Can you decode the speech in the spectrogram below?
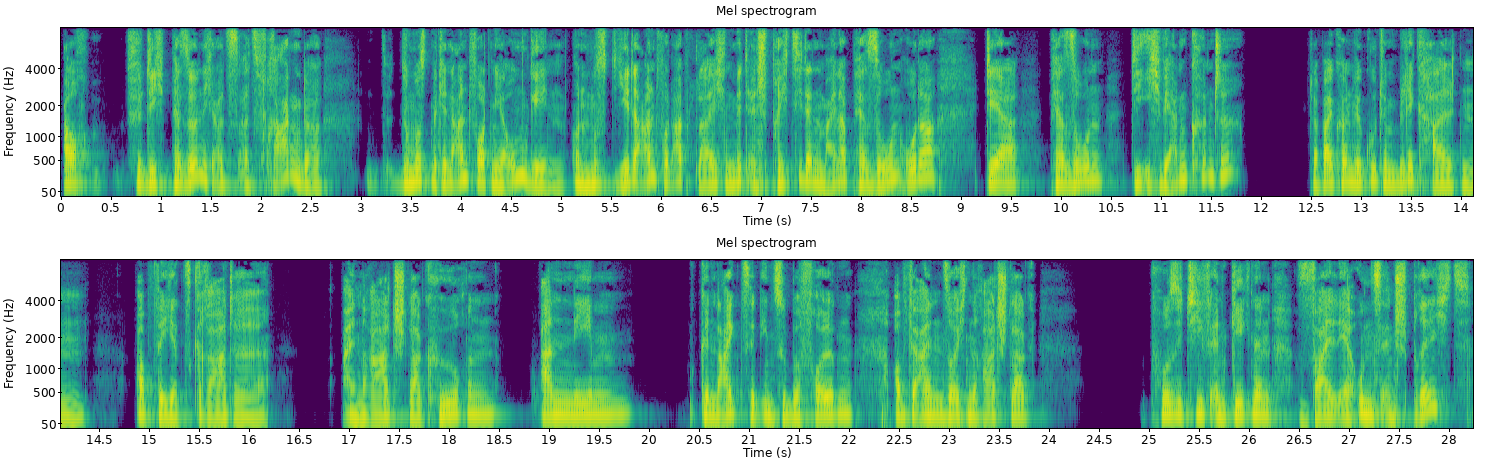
Auch für dich persönlich als, als Fragender. Du musst mit den Antworten ja umgehen und musst jede Antwort abgleichen mit, entspricht sie denn meiner Person oder der Person, die ich werden könnte? Dabei können wir gut im Blick halten, ob wir jetzt gerade einen Ratschlag hören, annehmen, geneigt sind, ihn zu befolgen, ob wir einen solchen Ratschlag positiv entgegnen, weil er uns entspricht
